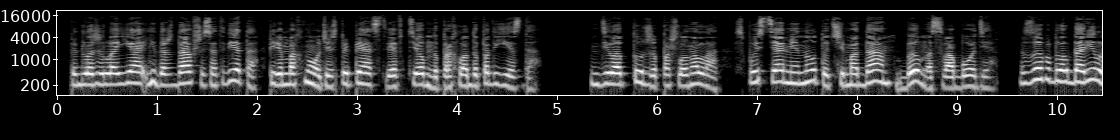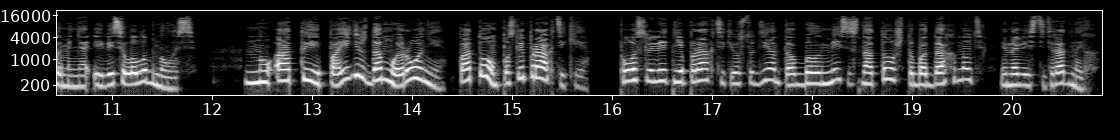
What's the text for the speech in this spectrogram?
— предложила я, не дождавшись ответа, перемахнула через препятствие в темную прохладу подъезда. Дело тут же пошло на лад. Спустя минуту чемодан был на свободе. Зоя поблагодарила меня и весело улыбнулась. «Ну, а ты поедешь домой, Рони? Потом, после практики?» После летней практики у студентов был месяц на то, чтобы отдохнуть и навестить родных.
